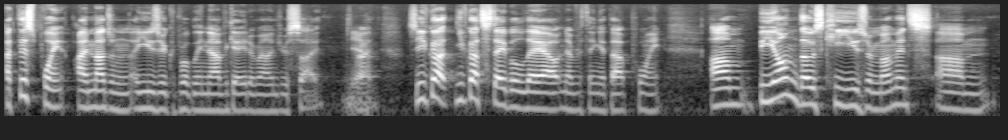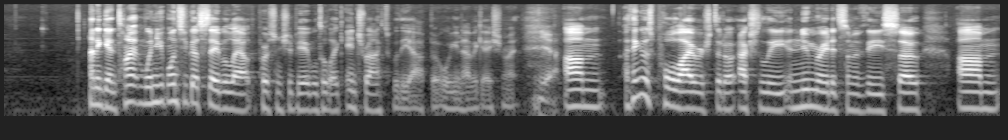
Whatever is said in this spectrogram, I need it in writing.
at this point, I imagine a user could probably navigate around your site, Yeah. right? So you've got you've got stable layout and everything at that point. Um, beyond those key user moments, um, and again, time when you once you've got stable layout, the person should be able to like interact with the app or your navigation, right? Yeah. Um, I think it was Paul Irish that actually enumerated some of these. So um,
